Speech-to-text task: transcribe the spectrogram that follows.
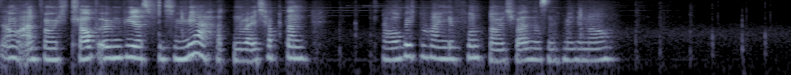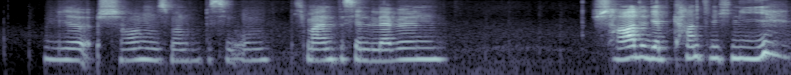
am Anfang. Ich glaube irgendwie, dass wir hier mehr hatten, weil ich habe dann, glaube ich, noch einen gefunden, aber ich weiß es nicht mehr genau. Wir schauen uns mal noch ein bisschen um. Ich meine, ein bisschen leveln. Schade dir bekanntlich nie.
